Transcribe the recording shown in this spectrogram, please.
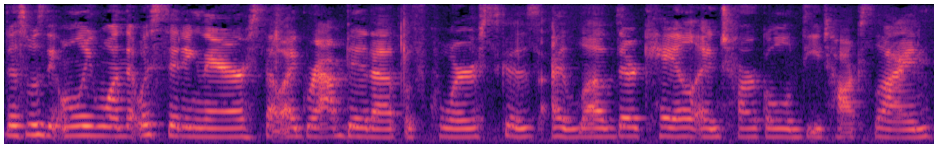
this was the only one that was sitting there, so I grabbed it up, of course, because I love their kale and charcoal detox line.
